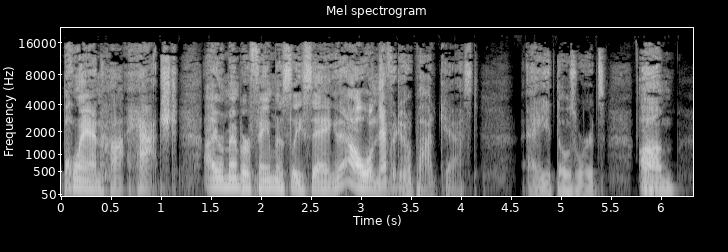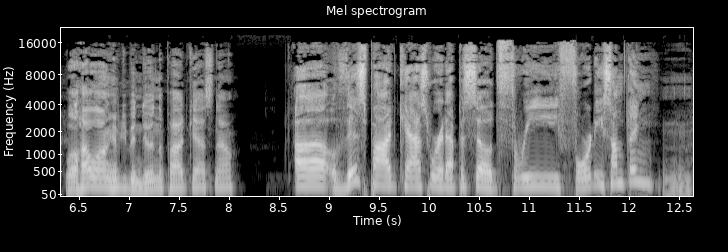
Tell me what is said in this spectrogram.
plan ha- hatched. I remember famously saying, "Oh, we'll never do a podcast." I hate those words. Um, well, how long have you been doing the podcast now? Uh, this podcast, we're at episode 340 something.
